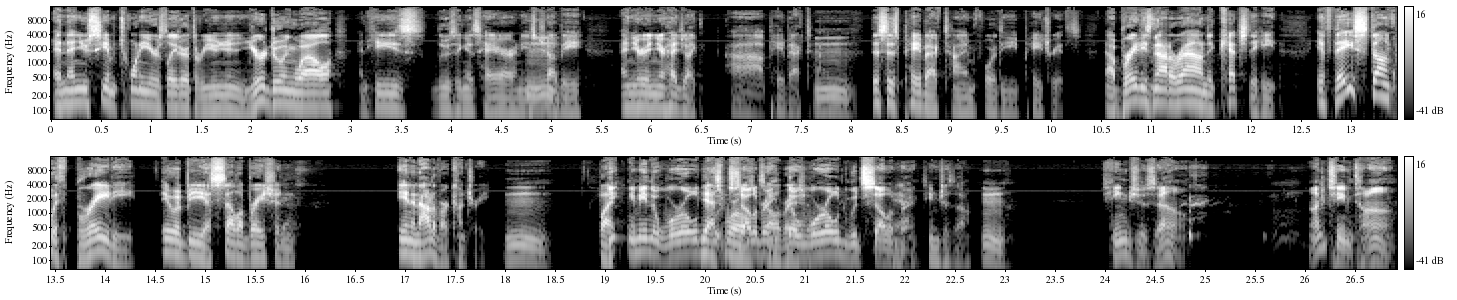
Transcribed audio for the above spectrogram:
And then you see him 20 years later at the reunion, and you're doing well, and he's losing his hair, and he's Mm. chubby, and you're in your head, you're like, ah, payback time. This is payback time for the Patriots. Now Brady's not around to catch the heat. If they stunk with Brady, it would be a celebration in and out of our country. Mm. But you, you mean the world Yes, would world celebrate? The world would celebrate. Yeah, Team Giselle. Hmm. Team Giselle. I'm Team Tom.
